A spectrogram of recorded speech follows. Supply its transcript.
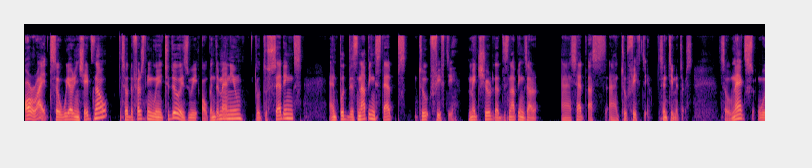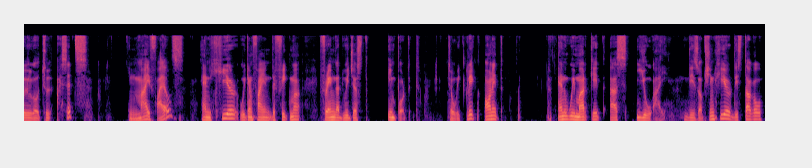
All right, so we are in shapes now. So the first thing we need to do is we open the menu, go to settings, and put the snapping steps to 50. Make sure that the snappings are uh, set as uh, to 50 centimeters. So next we will go to assets in my files and here we can find the Figma frame that we just imported. So we click on it and we mark it as UI. This option here, this toggle,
